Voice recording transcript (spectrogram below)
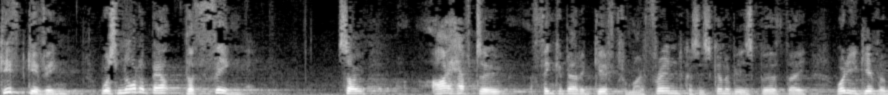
gift giving was not about the thing. So I have to think about a gift for my friend because it's going to be his birthday. What do you give a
